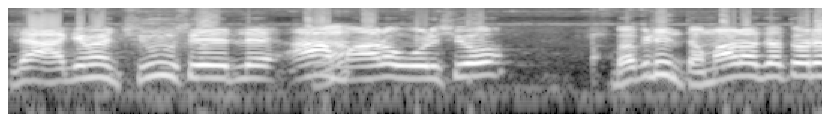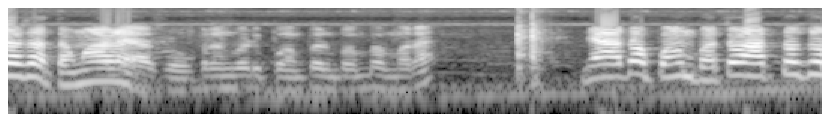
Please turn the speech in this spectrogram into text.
લે આગેવાન શું છે એટલે? આ મારો ઓળશ્યો બગડીને તમારા જતો રહ્યો છે તમારા. છોકરાને વળી પંપ ને પંપે મરાય ને આ તો પંપ હતો આ તો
